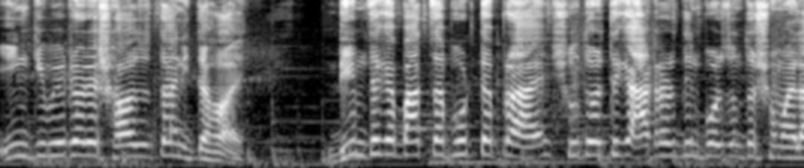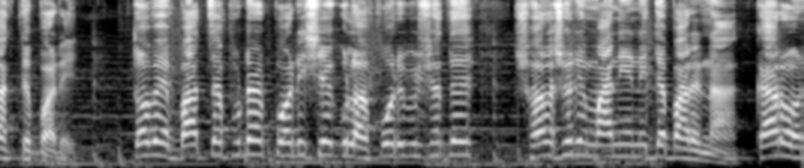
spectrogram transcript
ইনকিউবেটরের সহযোগিতা নিতে হয়। ডিম থেকে বাচ্চা ফুটতে প্রায় সতেরো থেকে আঠারো দিন পর্যন্ত সময় লাগতে পারে। তবে বাচ্চা ফোটার পরই সেগুলো পরিবেশের সাথে সরাসরি মানিয়ে নিতে পারে না। কারণ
